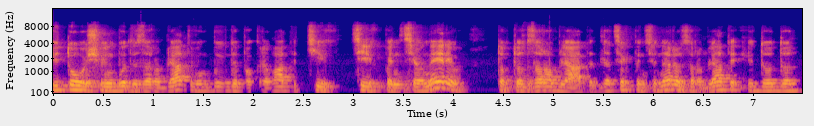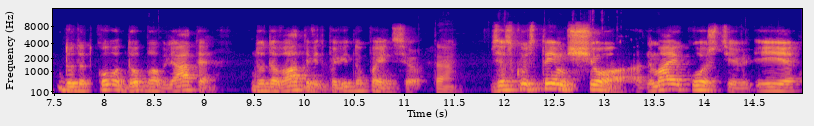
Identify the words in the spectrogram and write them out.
від того, що він буде заробляти, він буде покривати тих цих пенсіонерів, тобто заробляти для цих пенсіонерів заробляти і до, до, додатково додавати, додавати відповідну пенсію. Так. В зв'язку з тим, що немає коштів і е,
